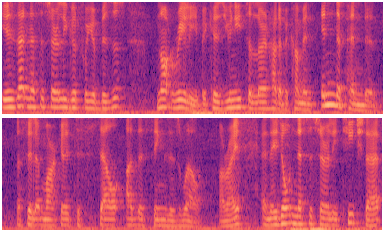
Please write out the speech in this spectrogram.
is that necessarily good for your business? Not really, because you need to learn how to become an independent affiliate marketer to sell other things as well. All right. And they don't necessarily teach that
